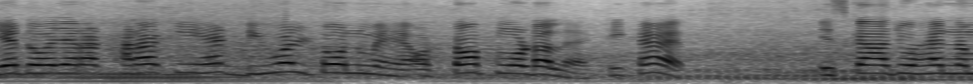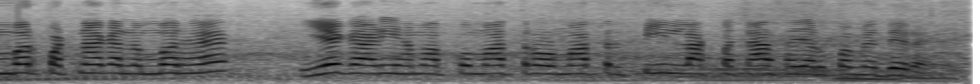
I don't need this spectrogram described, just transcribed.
ये 2018 की है ड्यूअल टोन में है और टॉप मॉडल है ठीक है? इसका जो है नंबर पटना का नंबर है। ये गाड़ी हम आपको मात्र और मात्र तीन लाख पचास हज़ार रुपये में दे रहे हैं।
